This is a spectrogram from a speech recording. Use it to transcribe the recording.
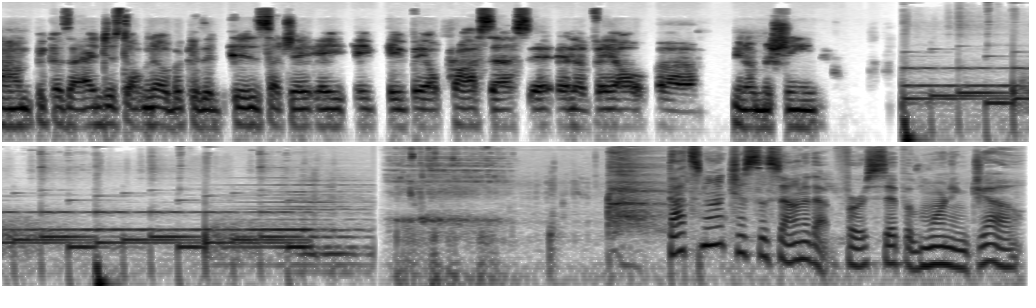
um, because I just don't know because it is such a a, a veil process and a veil uh, you know machine. That's not just the sound of that first sip of Morning Joe.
